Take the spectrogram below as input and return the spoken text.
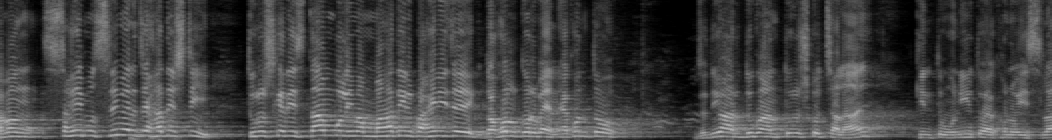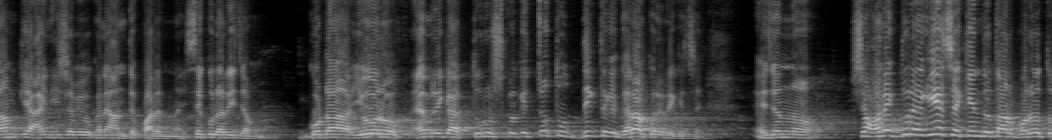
এবং সহি মুসলিমের যে হাদিসটি, তুরস্কের ইস্তাম্বুল ইমাম মাহাদির বাহিনী যে দখল করবেন, এখন তো যদিও আর দুগান তুরস্ক চালায়, কিন্তু উনি তো এখনও ইসলামকে আইন হিসেবে ওখানে আনতে পারেন নাই। সেকুলারিজম গোটা ইউরোপ, আমেরিকা, তুরস্ককে চতুর্দিক থেকে ঘেরাও করে রেখেছে। এই জন্য সে অনেক দূর এগিয়েছে, কিন্তু তারপরেও তো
